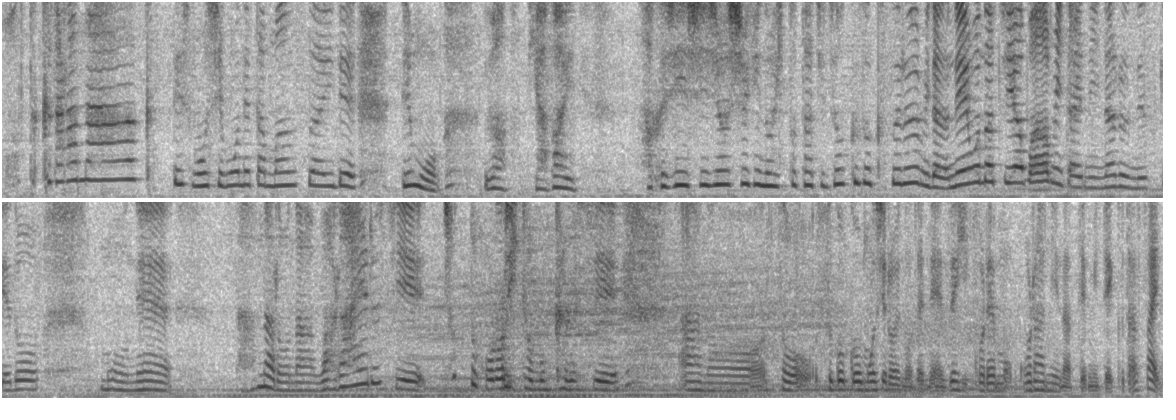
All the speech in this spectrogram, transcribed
ほんとくだらなくてもう下ネタ満載ででもうわやばい白人至上主義の人たちゾクゾクするみたいなネオナチやばみたいになるんですけどもうねなんだろうな笑えるしちょっとほろりともくるしあのそうすごく面白いのでね是非これもご覧になってみてください。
